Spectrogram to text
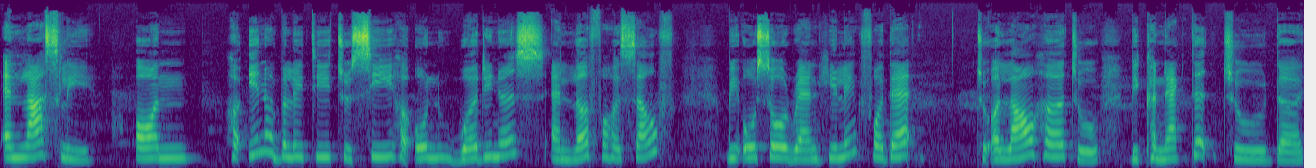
And lastly, on her inability to see her own worthiness and love for herself, we also ran healing for that to allow her to be connected to the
